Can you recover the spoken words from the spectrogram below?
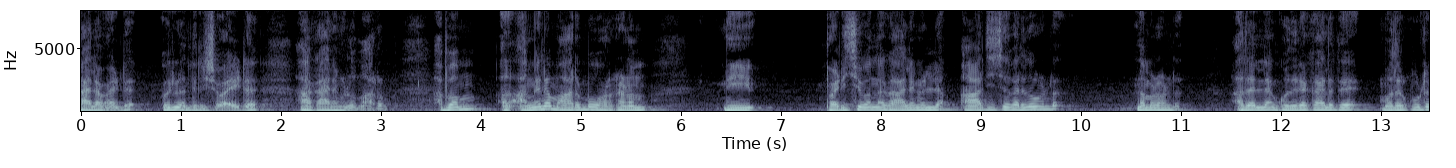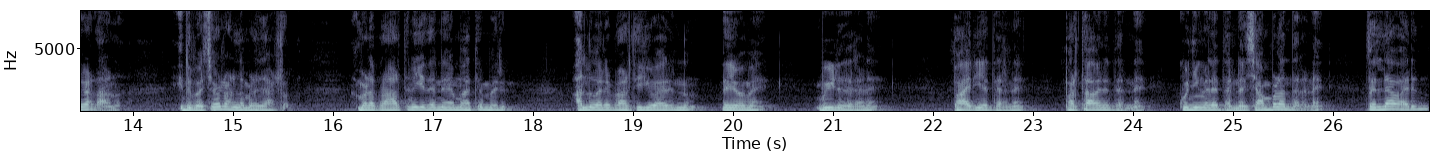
കാലമായിട്ട് ഒരു അന്തരീക്ഷമായിട്ട് ആ കാലങ്ങൾ മാറും. അപ്പം അങ്ങനെ മാറുമ്പോൾ ഓർക്കണം നീ പഠിച്ചു വന്ന കാലങ്ങളിൽ ആർജിച്ച് വരുന്നതുകൊണ്ട് നമ്മളുണ്ട് അതെല്ലാം കുതിരക്കാലത്തെ മുതൽക്കൂട്ടുകളാണ്. ഇത് വെച്ചോണ്ടാണ് നമ്മുടെ ചാട്ടം നമ്മുടെ പ്രാർത്ഥനയ്ക്ക് തന്നെ മാറ്റം വരും. അന്ന് വരെ പ്രാർത്ഥിക്കുമായിരുന്നു ദൈവമേ വീട് തരണേ ഭാര്യയെ തരണേ ഭർത്താവിനെ തരണേ കുഞ്ഞുങ്ങളെ തരണേ ശമ്പളം തരണേ ഇതെല്ലാമായിരുന്നു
